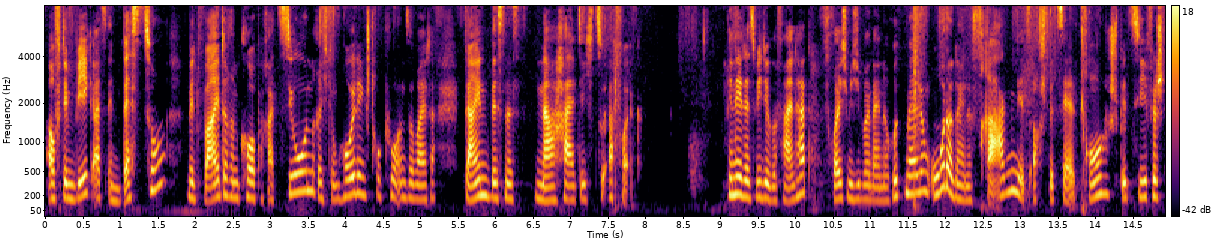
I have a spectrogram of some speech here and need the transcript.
auf dem Weg als Investor mit weiteren Kooperationen Richtung Holdingstruktur und so weiter dein Business nachhaltig zu Erfolg. Wenn dir das Video gefallen hat, freue ich mich über deine Rückmeldung oder deine Fragen, jetzt auch speziell branchenspezifisch,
